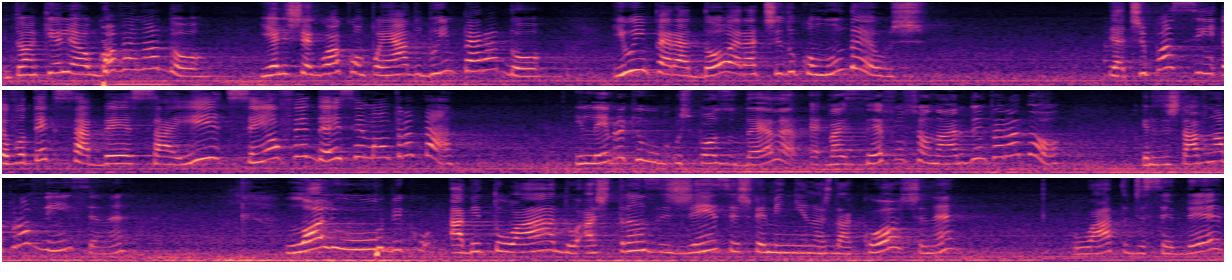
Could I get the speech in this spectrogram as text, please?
Então, aqui ele é o governador. E ele chegou acompanhado do imperador. E o imperador era tido como um deus. E é tipo assim: eu vou ter que saber sair sem ofender e sem maltratar. E lembra que o, o esposo dela é, vai ser funcionário do imperador. Eles estavam na província, né? Lólio úrbico, habituado às transigências femininas da corte, né? O ato de ceder,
